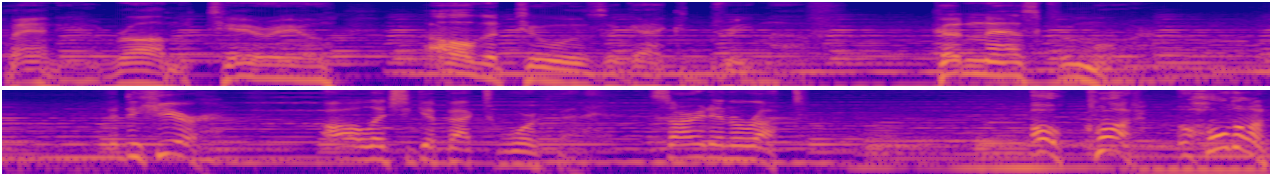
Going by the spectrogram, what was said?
Plenty of raw material, all the tools a guy could dream of. Couldn't ask for more. Good to hear. I'll let you get back to work then. Sorry to interrupt. Oh, Claude, uh, hold on.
